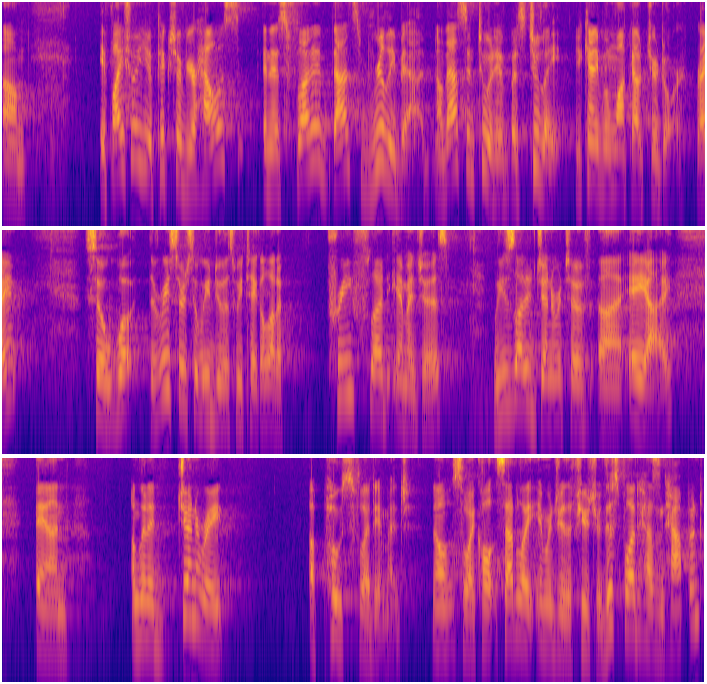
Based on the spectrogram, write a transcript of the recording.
Um, if I show you a picture of your house and it's flooded, that's really bad. Now that's intuitive, but it's too late. You can't even walk out your door, right? So what the research that we do is we take a lot of pre-flood images. We use a lot of generative uh, AI, and I'm going to generate a post-flood image. Now, so I call it satellite imagery of the future. This flood hasn't happened,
